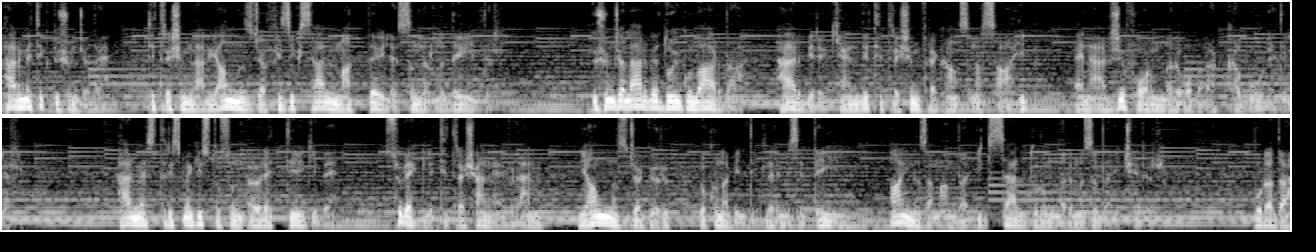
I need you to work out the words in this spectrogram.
Hermetik düşüncede titreşimler yalnızca fiziksel maddeyle sınırlı değildir. Düşünceler ve duygular da her biri kendi titreşim frekansına sahip enerji formları olarak kabul edilir. Hermes Trismegistus'un öğrettiği gibi sürekli titreşen evren yalnızca görüp dokunabildiklerimizi değil, aynı zamanda içsel durumlarımızı da içerir. Burada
